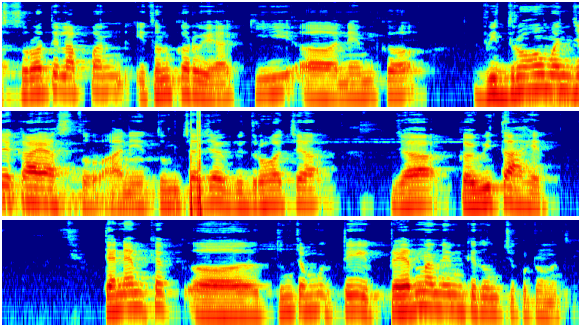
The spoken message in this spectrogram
सुरुवातीला आपण इथून करूया की नेमकं विद्रोह म्हणजे काय असतो आणि तुमच्या ज्या विद्रोहाच्या ज्या कविता आहेत त्या नेमक्या तुमच्या ते प्रेरणा नेमकी तुमची कुठून होती?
